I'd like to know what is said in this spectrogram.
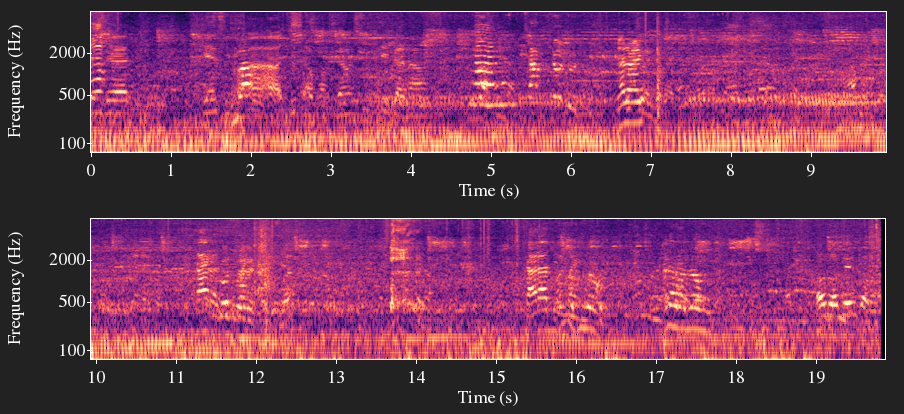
Yeah. Ah, this one. All right. cara do 나도 안 되니까.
